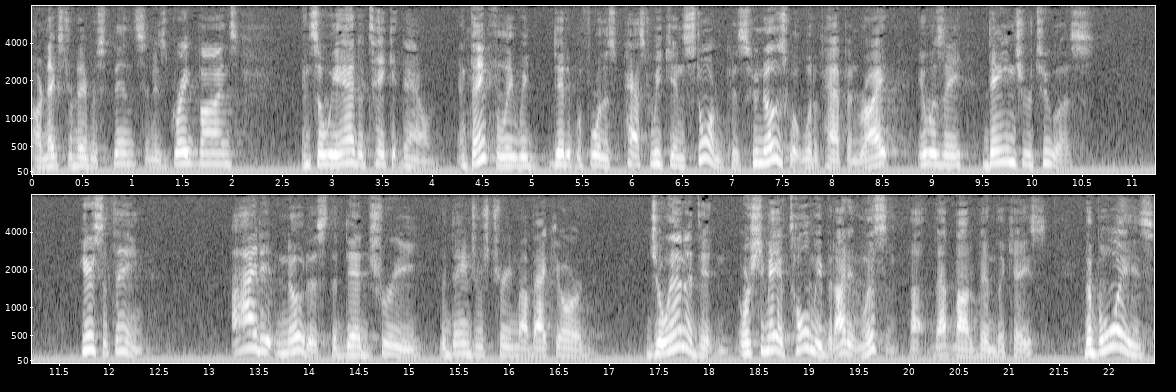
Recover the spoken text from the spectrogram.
our next door neighbor's fence, and his grapevines. And so we had to take it down. And thankfully, we did it before this past weekend storm because who knows what would have happened, right? It was a danger to us. Here's the thing I didn't notice the dead tree, the dangerous tree in my backyard. Joanna didn't. Or she may have told me, but I didn't listen. That might have been the case. The boys,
